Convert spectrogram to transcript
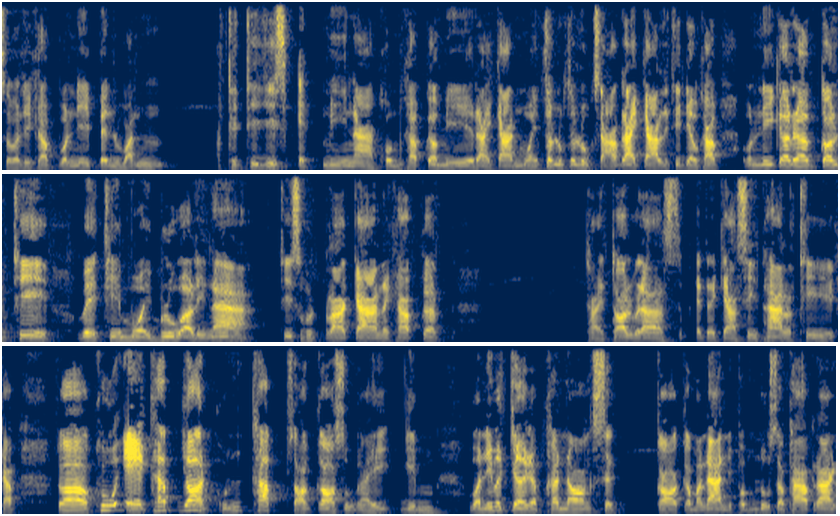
สวัสดีครับ วันนี้เป็นวันอาทิตย์ที่ 21 มีนาคมครับ ก็มีรายการมวยสนุกสนุกสามรายการเลยทีเดียวครับ วันนี้ก็เริ่มต้นที่เวทีมวยบลูอารีนาที่สมุทรปราการนะครับ ก็ถ่ายทอดเวลา 11นาฬิกา45นาทีครับ ก็ครูเอกครับยอดขุนทัพสกสุไหงยิม วันนี้มาเจอกับขนองศึกกกรรมนาศนี่ผมดูสภาพร่าง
